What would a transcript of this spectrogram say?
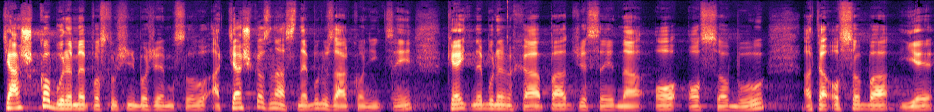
ťažko budeme poslušní Božímu slovu a ťažko z nás nebudou zákonníci, keď nebudeme chápat, že se jedná o osobu a ta osoba je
